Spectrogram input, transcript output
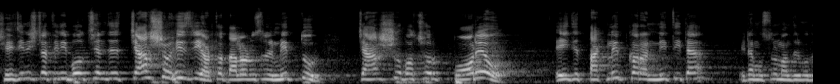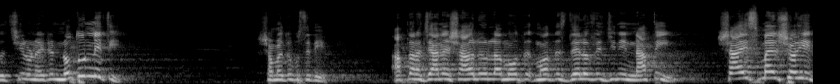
সেই জিনিসটা তিনি বলছেন যে চারশো হিজড়ি অর্থাৎ আল্লাহ রসুলের মৃত্যুর চারশো বছর পরেও এই যে তাকলিদ করার নীতিটা, এটা মুসলমানদের মধ্যে ছিল না, এটা নতুন নীতি। সময় উপস্থিতি, আপনারা জানেন শাহুল্লাহ মহাদেশ দেলভি যিনি নাতি, শাহ ইসমাইল শহীদ,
